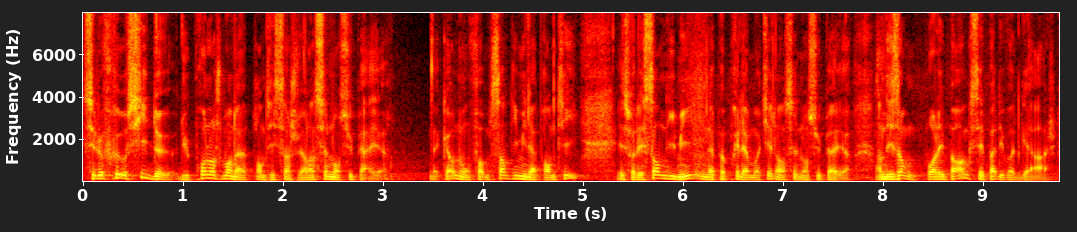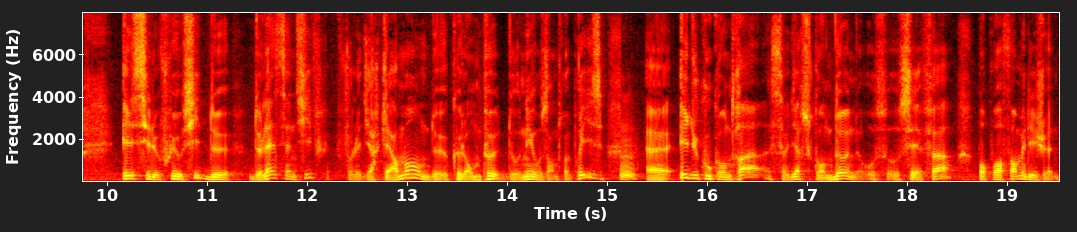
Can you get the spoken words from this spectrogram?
C'est le fruit aussi de, du prolongement de l'apprentissage vers l'enseignement supérieur. D'accord Nous, on forme 110 000 apprentis, et sur les 110 000, on a à peu près la moitié de l'enseignement supérieur. En disant pour les parents que ce n'est pas des voies de garage. Et c'est le fruit aussi de, de l'incentive, il faut le dire clairement, de, que l'on peut donner aux entreprises. Euh, et du coup, contrat, ça veut dire ce qu'on donne au, au CFA pour pouvoir former des jeunes.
